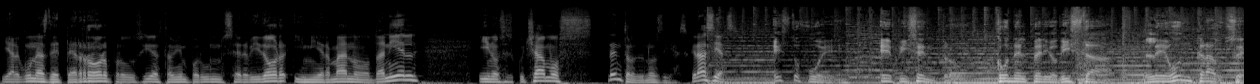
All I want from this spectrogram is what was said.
y algunas de terror producidas también por un servidor y mi hermano Daniel. Y nos escuchamos dentro de unos días. Gracias. Esto fue Epicentro con el periodista León Krause.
